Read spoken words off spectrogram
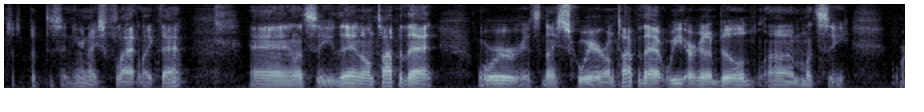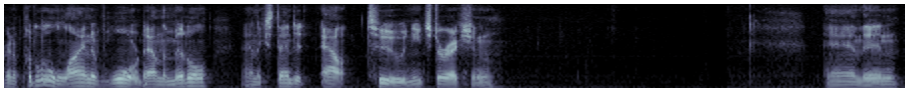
Just put this in here, nice flat like that. And let's see, then on top of that, or it's nice square. On top of that, we are going to build, um, let's see, we're going to put a little line of wool down the middle and extend it out two in each direction. And then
